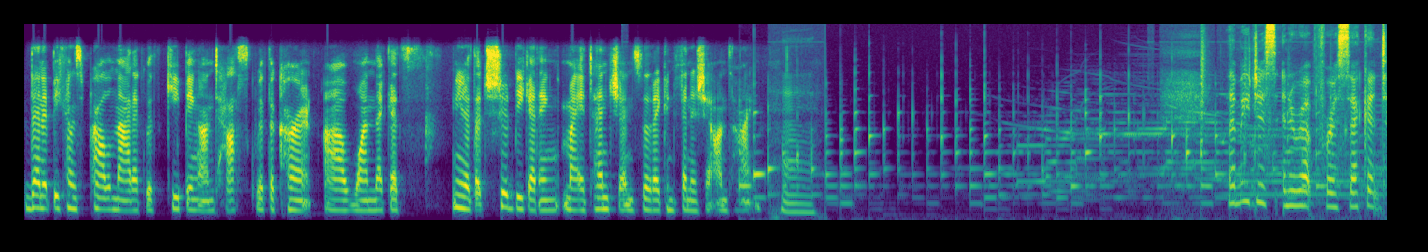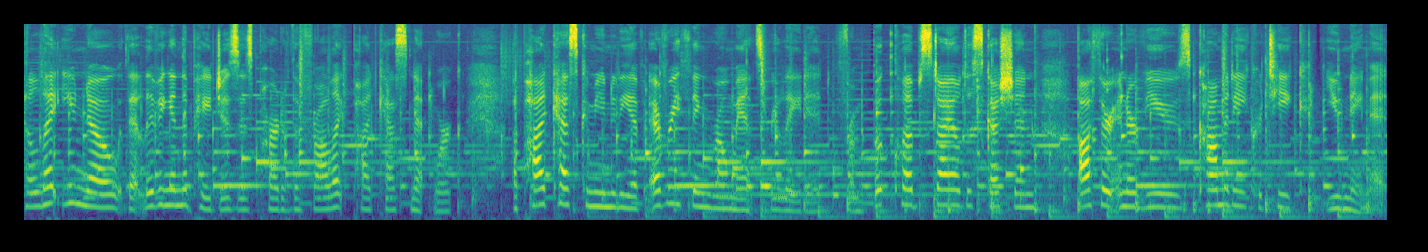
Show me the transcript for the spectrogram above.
then it becomes problematic with keeping on task with the current uh, one that gets, you know, that should be getting my attention so that I can finish it on time. Hmm. Let me just interrupt for a second to let you know that Living in the Pages is part of the Frolic Podcast Network, a podcast community of everything romance related, from book club style discussion, author interviews, comedy, critique, you name it.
